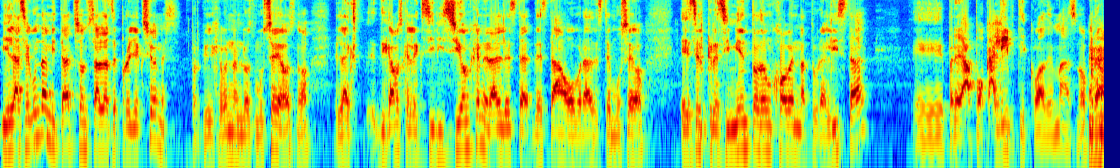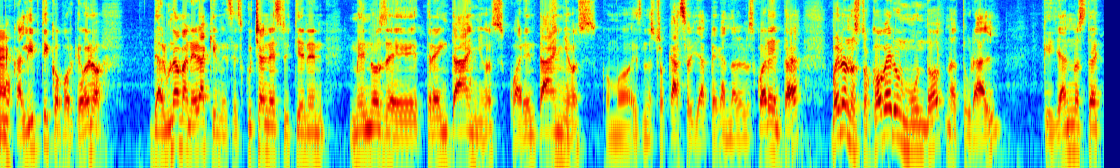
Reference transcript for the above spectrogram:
Y la segunda mitad son salas de proyecciones, porque yo dije, bueno, en los museos, ¿no? La digamos que la exhibición general de esta, de esta obra, de este museo, es el crecimiento de un joven naturalista, eh, preapocalíptico además, ¿no? Preapocalíptico porque, bueno, de alguna manera quienes escuchan esto y tienen menos de 30 años, 40 años, como es nuestro caso ya pegándole a los 40, bueno, nos tocó ver un mundo natural que ya no está,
